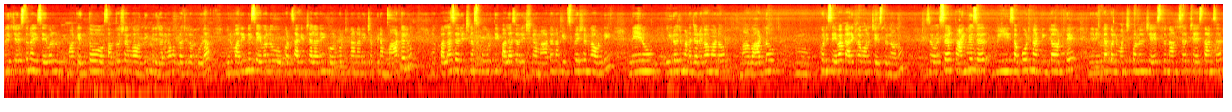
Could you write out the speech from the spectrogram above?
మీరు చేస్తున్న ఈ సేవలు మాకు ఎంతో సంతోషంగా ఉంది. మీరు జనగామ ప్రజలకు కూడా మీరు మరిన్ని సేవలు కొనసాగించాలని కోరుకుంటున్నానని చెప్పిన మాటలు నాకు పల్లా సార్ ఇచ్చిన స్ఫూర్తి పల్లా సార్ ఇచ్చిన మాట నాకు ఇన్స్పిరేషన్గా ఉండి నేను ఈరోజు మన జనగామలో మా వార్డులో కొన్ని సేవా కార్యక్రమాలు చేస్తున్నాను. So sir thank you sir మీ సపోర్ట్ నాకు ఇంకా ఉంటే నేను ఇంకా కొన్ని మంచి పనులు చేస్తున్నాను సార్ చేస్తాను sir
